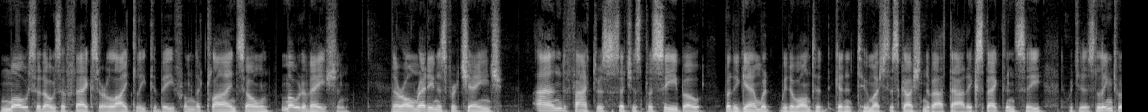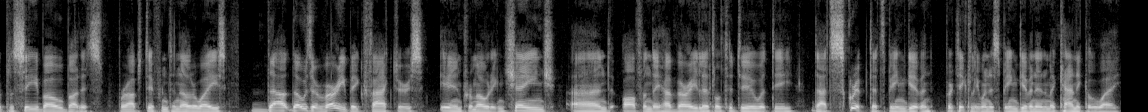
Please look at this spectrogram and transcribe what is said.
most of those effects are likely to be from the client's own motivation, their own readiness for change, and factors such as placebo but again, we don't want to get into too much discussion about that. Expectancy, which is linked with placebo, but it's perhaps different in other ways. That, those are very big factors in promoting change, and often they have very little to do with the that script that's being given, particularly when it's being given in a mechanical way.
